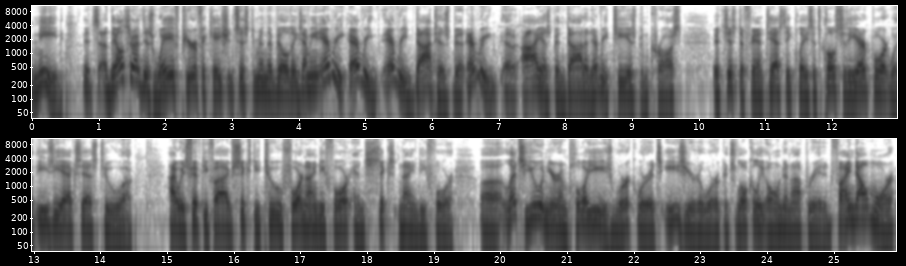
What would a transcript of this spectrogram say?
need. It's, uh, they also have this wave purification system in the buildings. I mean, every every every dot has been every uh, I has been dotted, every T has been crossed. It's just a fantastic place. It's close to the airport with easy access to uh, highways 55, 62, 494, and 694. Uh, lets you and your employees work where it's easier to work. It's locally owned and operated. Find out more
